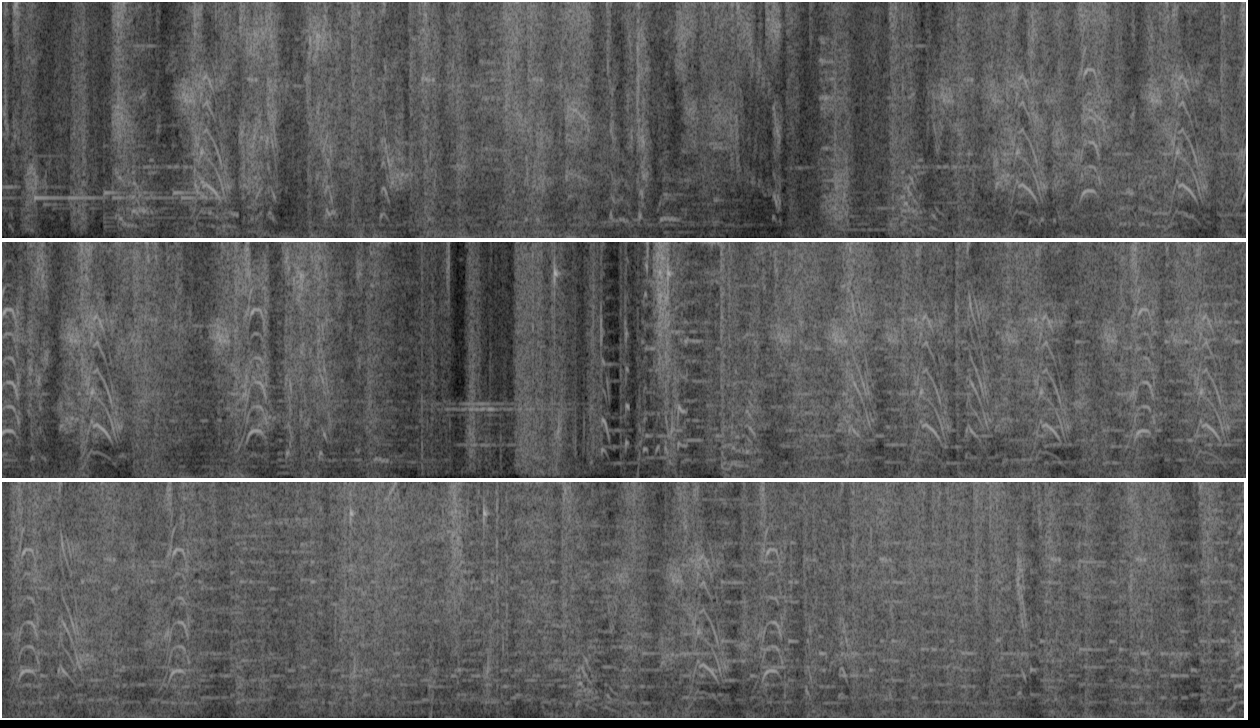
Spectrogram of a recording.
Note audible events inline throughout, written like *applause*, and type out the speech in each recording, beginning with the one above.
Too slow. Just myself. Resistance. *laughs* Let's go, let's go. The wind rises.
